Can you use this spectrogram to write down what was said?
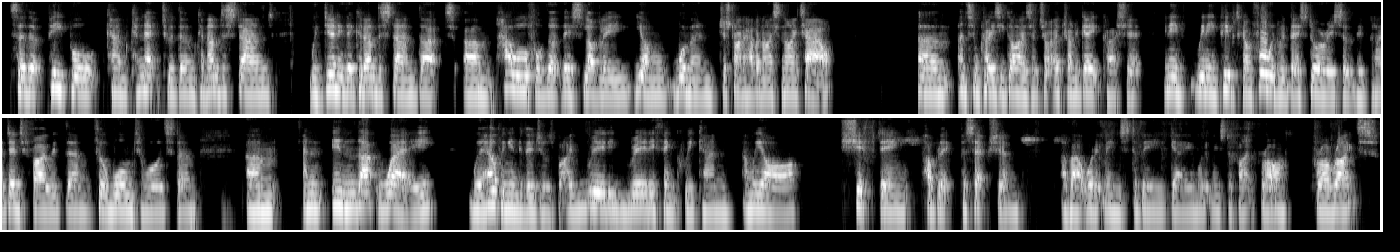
so that people can connect with them can understand with Jenny, they could understand that um, how awful that this lovely young woman just trying to have a nice night out, um, and some crazy guys are, try, are, trying to gate crash it. We need we need people to come forward with their stories so that people can identify with them, feel warm towards them, um, and in that way, we're helping individuals, but I really, really think we can, and we are, shifting public perception about what it means to be gay and what it means to fight for our for our rights.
